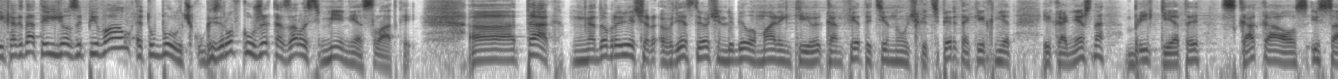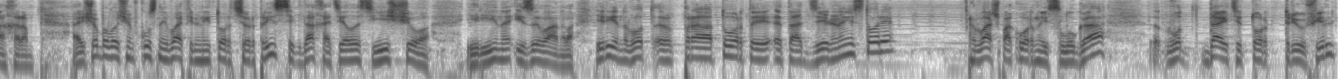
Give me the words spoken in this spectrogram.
И когда ты ее запивал, эту булочку, газировка уже казалась менее сладкой. А, так, добрый вечер. В детстве очень любила маленькие конфеты тянучка. Теперь таких нет. И, конечно, брикеты с какао и сахаром. А еще был очень вкусный вафельный торт-сюрприз. Всегда хотелось еще. Ирина из Иванова. Ирина, вот э, про торты это отдельная история ваш покорный слуга. Вот дайте торт трюфель,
